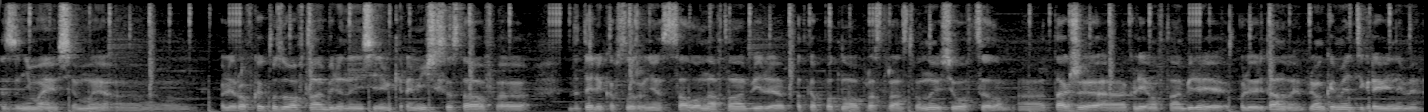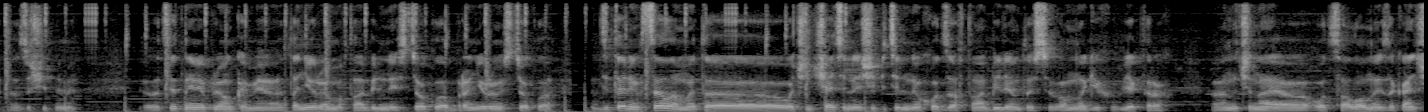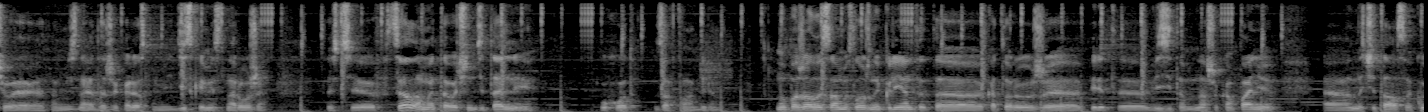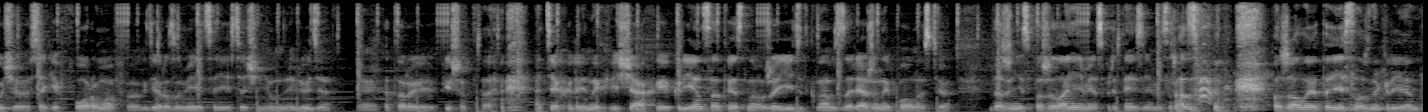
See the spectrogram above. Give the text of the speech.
Занимаемся мы э, полировкой кузова автомобиля, нанесением керамических составов, э, детейлинг обслуживания салона автомобиля, подкапотного пространства, ну и всего в целом. А также э, клеим автомобили полиуретановыми пленками антигравийными, э, защитными, э, цветными пленками, тонируем автомобильные стекла, бронируем стекла. Детейлинг в целом это очень тщательный и щепетильный уход за автомобилем, то есть во многих векторах начиная от салона и заканчивая, там, не знаю, даже колесными дисками снаружи. То есть в целом это очень детальный уход за автомобилем. Ну, пожалуй, самый сложный клиент, это который уже перед э, визитом в нашу компанию э, начитался кучу всяких форумов, где, разумеется, есть очень умные люди, э, которые пишут о тех или иных вещах, и клиент, соответственно, уже едет к нам заряженный полностью, даже не с пожеланиями, а с претензиями сразу. Пожалуй, это и есть сложный клиент.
